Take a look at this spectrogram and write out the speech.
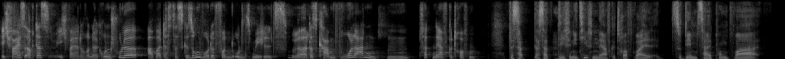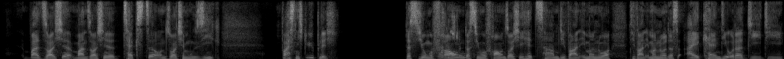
Ich weiß auch, dass, ich war ja noch in der Grundschule, aber dass das gesungen wurde von uns Mädels. Ja, das kam wohl an. Mhm. Das hat einen Nerv getroffen. Das hat, das hat definitiv einen Nerv getroffen, weil zu dem Zeitpunkt war, war solche, waren solche Texte und solche Musik, war es nicht üblich. Dass junge Frauen, stimmt. dass junge Frauen solche Hits haben, die waren immer nur, die waren immer nur das Eye Candy oder die, die,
